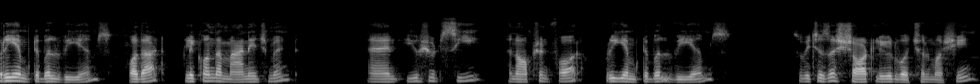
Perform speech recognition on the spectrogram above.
preemptible VMs. For that, click on the management and you should see an option for preemptible VMs so which is a short-lived virtual machine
